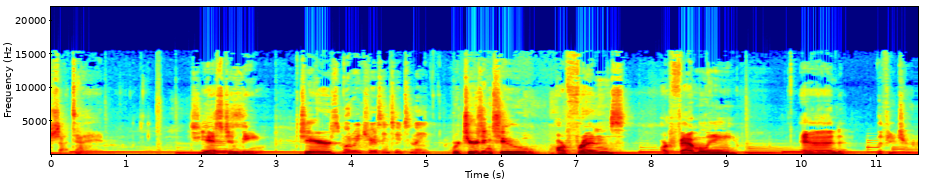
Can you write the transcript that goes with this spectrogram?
shot time. Yes, Jim Beam. Cheers. What are we cheersing to tonight? We're cheersing to our friends, our family, and the future.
